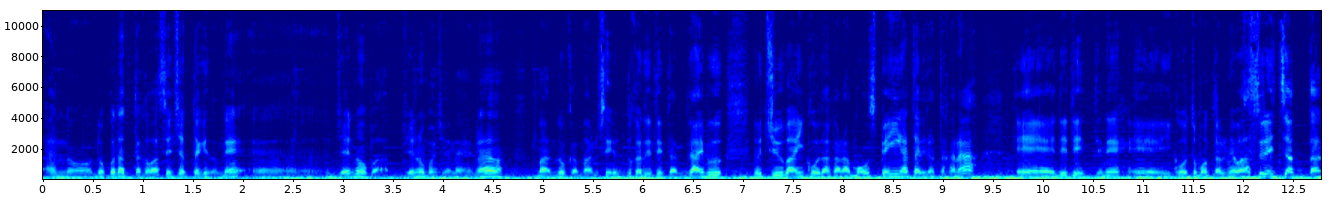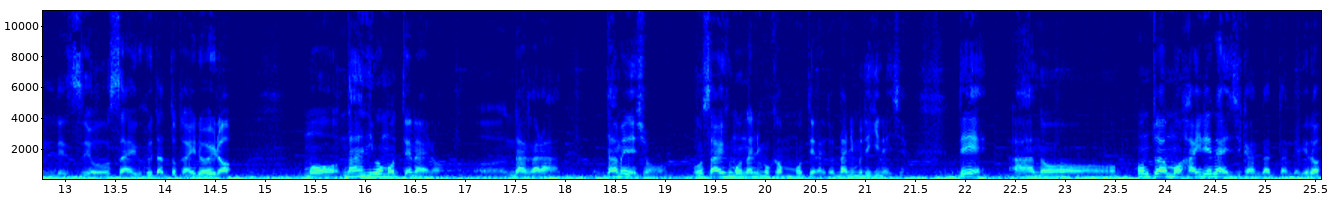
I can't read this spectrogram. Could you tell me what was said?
あのどこだったか忘れちゃったけどね、えー、ジェノバ。ジェノバじゃないな。まあどっかマルセイユとか出てたんでだいぶ中盤以降だからもうスペインあたりだったかな、えー、出て行ってね、えー、行こうと思ったらね忘れちゃったんですよ。お財布だとかいろいろ。もう何も持ってないの。だからダメでしょ？お財布も何もかも持ってないと何もできないじゃん。で、あのー、本当はもう入れない時間だったんだけど、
